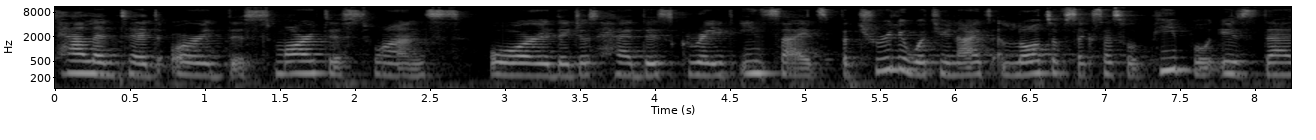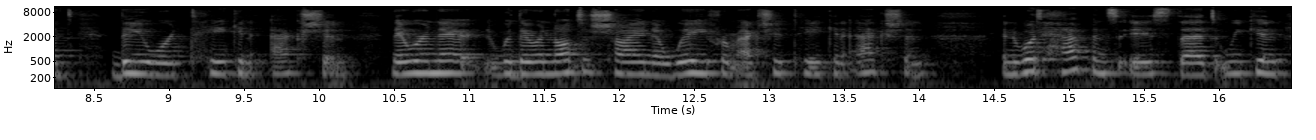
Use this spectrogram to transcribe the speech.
talented or the smartest ones or they just had this great insights. But truly what unites a lot of successful people is that they were taking action. They were ne- they were not shying away from actually taking action. And what happens is that we can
